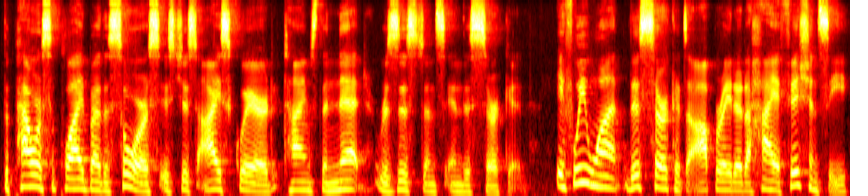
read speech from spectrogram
The power supplied by the source is just I squared times the net resistance in this circuit. If we want this circuit to operate at a high efficiency,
